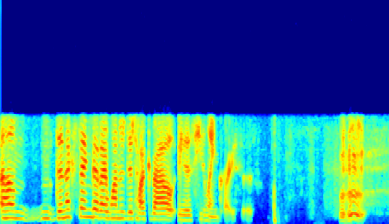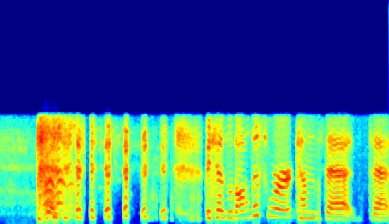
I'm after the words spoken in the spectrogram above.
Um, the next thing that I wanted to talk about is healing crisis. hmm because with all this work comes that that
